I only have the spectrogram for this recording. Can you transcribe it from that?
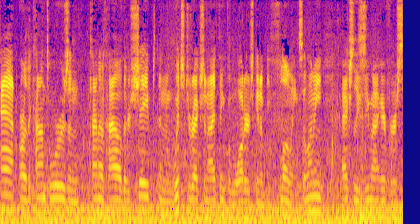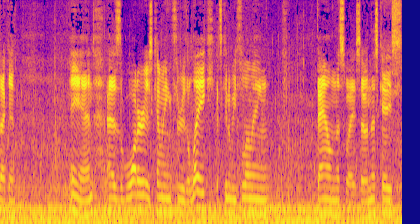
at are the contours and kind of how they're shaped and which direction I think the water is gonna be flowing. So let me actually zoom out here for a second. And as the water is coming through the lake, it's gonna be flowing down this way. So in this case,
